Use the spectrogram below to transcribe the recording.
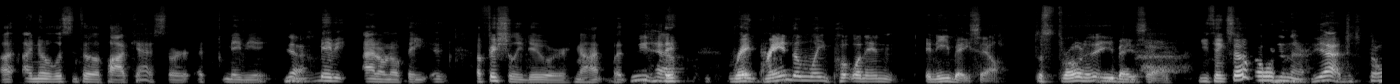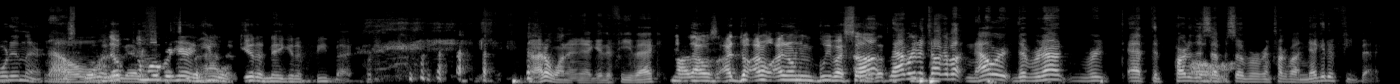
uh, I know listen to the podcast, or uh, maybe, Yeah. maybe I don't know if they uh, officially do or not, but We have Ra- randomly put one in an eBay sale. Just throw it in an eBay sale. you think so? throw it in there. Yeah, just throw it in there. Just throw it They'll in there, come over here and you will get a negative feedback. I don't want any negative feedback. No, that was I don't I don't I don't even believe I said Uh, that. Now we're going to talk about now we're we're not we're at the part of this Oh. episode where we're going to talk about negative feedback.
